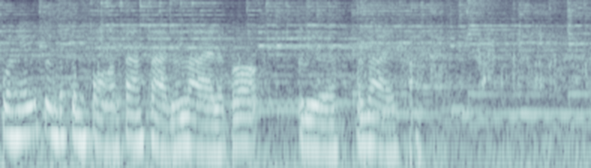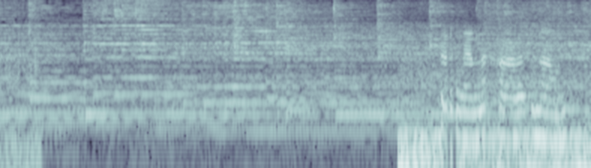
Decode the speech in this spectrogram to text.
คนให้ส่วนผสมของน้ำตาลทรายละลาย แล้วก็เกลือละลายค่ะจากนั้นนะคะเราจะนำ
